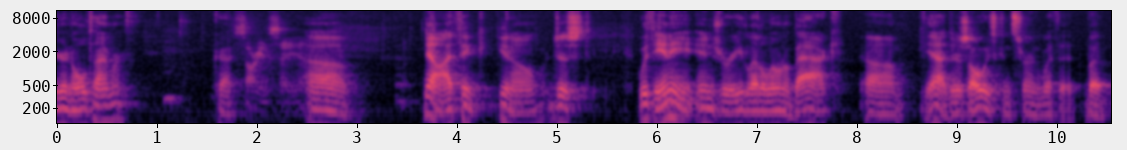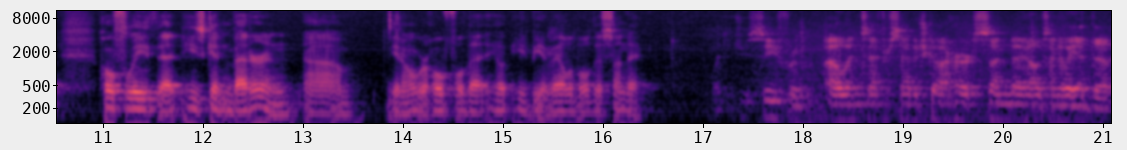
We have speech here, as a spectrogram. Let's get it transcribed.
You're an old timer? Okay. Sorry to say, yeah. Uh, no, I think, you know, just with any injury, let alone a back, um, yeah, there's always concern with it. But hopefully that he's getting better and, um, you know, we're hopeful that he'll, he'd be available this Sunday. What did you see from Owens after Savage got hurt Sunday? Obviously, I know he had the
